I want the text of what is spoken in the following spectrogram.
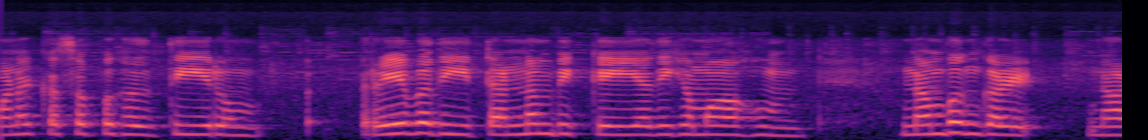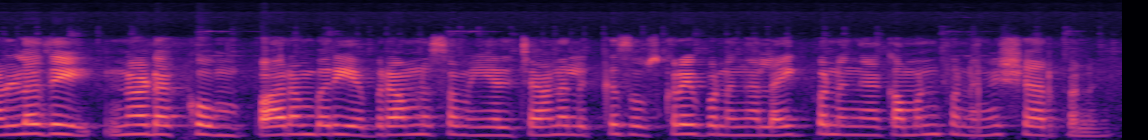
மனக்கசப்புகள் தீரும். ரேவதி தன்னம்பிக்கை அதிகமாகும். நம்புங்கள் நல்லதே நடக்கும். பாரம்பரிய பிராமண சமையல் சேனலுக்கு சப்ஸ்கிரைப் பண்ணுங்கள் லைக் பண்ணுங்கள் கமெண்ட் பண்ணுங்கள் ஷேர் பண்ணுங்கள்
